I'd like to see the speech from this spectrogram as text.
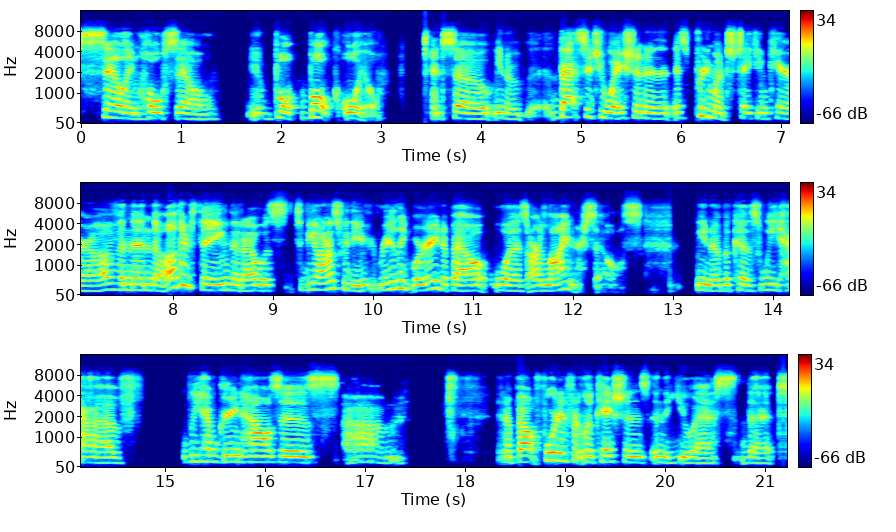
selling wholesale you know, bulk, bulk oil. And so you know that situation is pretty much taken care of. And then the other thing that i was to be honest with you really worried about was our liner cells you know because we have we have greenhouses um, in about four different locations in the us that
